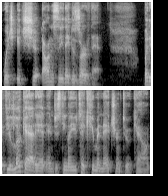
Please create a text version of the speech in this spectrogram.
which it should, honestly, they deserve that. But if you look at it and just, you know, you take human nature into account,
